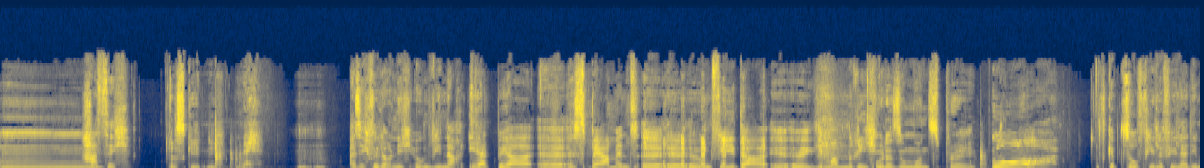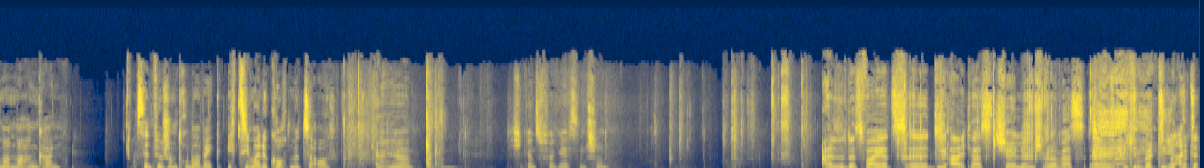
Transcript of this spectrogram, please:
Mm, Hass ich. das geht nicht. Nee. Also ich will doch nicht irgendwie nach Erdbeer, äh, Spermint äh, äh, irgendwie da äh, äh, jemanden riechen. Oder so Mundspray. Oh, es gibt so viele Fehler, die man machen kann. Sind wir schon drüber weg. Ich ziehe meine Kochmütze aus. Ach ja. Ich ganz vergessen schon. Also das war jetzt äh, die Alters-Challenge, oder was? Äh, Die alte,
